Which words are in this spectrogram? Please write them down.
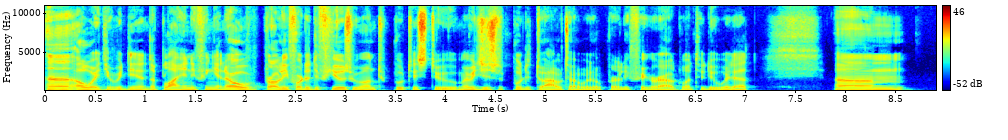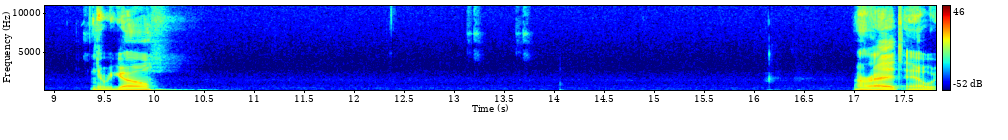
Uh, oh wait, we didn't apply anything yet. Oh, probably for the diffuse we want to put this to, maybe just put it to auto. We'll probably figure out what to do with that. Um, there we go. All right, and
